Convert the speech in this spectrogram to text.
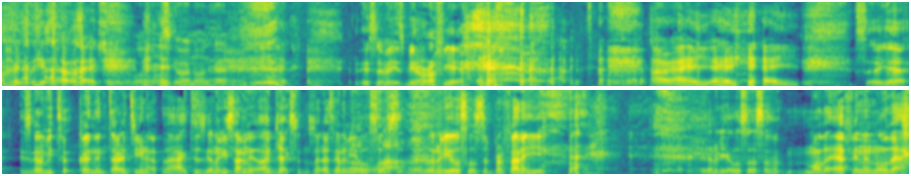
Oh, is that way? Literally, what, what's going on here? Listen, mate, it's been a rough year. All right, I hear you, I hear you, I hear you. So yeah, it's gonna be t- Quentin Tarantino. The actor is gonna be Samuel L. Jackson. So there's gonna be Oh, all sorts. wow. there's gonna be all sorts of profanity. There's gonna be all sorts of mother effing and all that.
